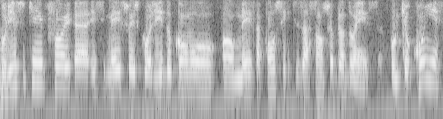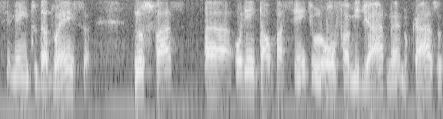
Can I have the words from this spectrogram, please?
Por isso que foi, uh, esse mês foi escolhido como o mês da conscientização sobre a doença. Porque o conhecimento da doença nos faz uh, orientar o paciente ou, o familiar, né, no caso,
